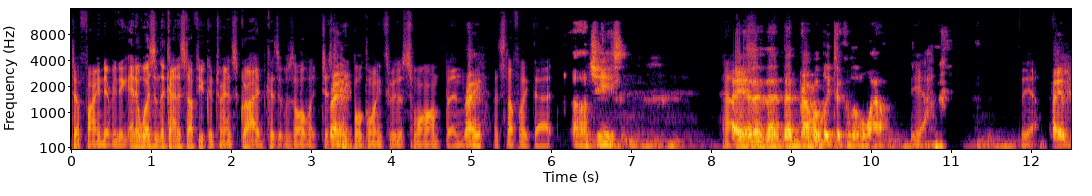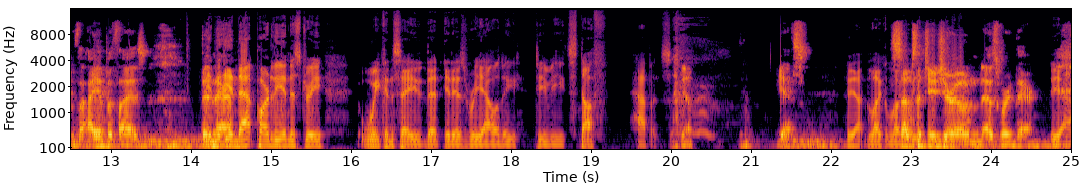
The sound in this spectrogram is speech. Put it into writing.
to find everything. And it wasn't the kind of stuff you could transcribe because it was all like just Right. people going through the swamp and, Right. and stuff like that. Oh, geez. Uh, I, that, that, that probably took a little while. yeah. Yeah. I, empath- I empathize. Been in, in that part of the industry, we can say that it is reality TV. Stuff happens. yes. yeah, like luckily, Substitute your own S word there. yeah,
